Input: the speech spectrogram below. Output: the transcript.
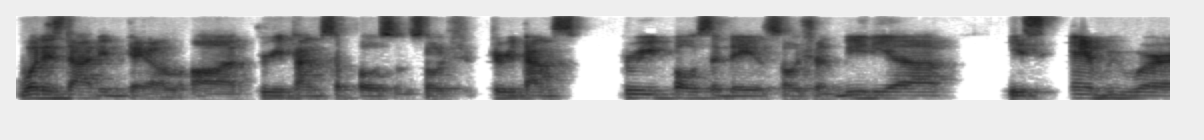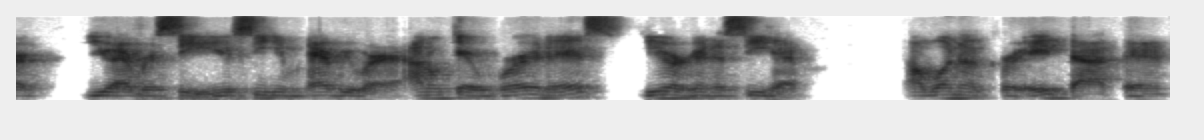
What does that entail? Uh, three times a post on social, three times, three posts a day on social media. He's everywhere you ever see. You see him everywhere. I don't care where it is, you're gonna see him. I want to create that, and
